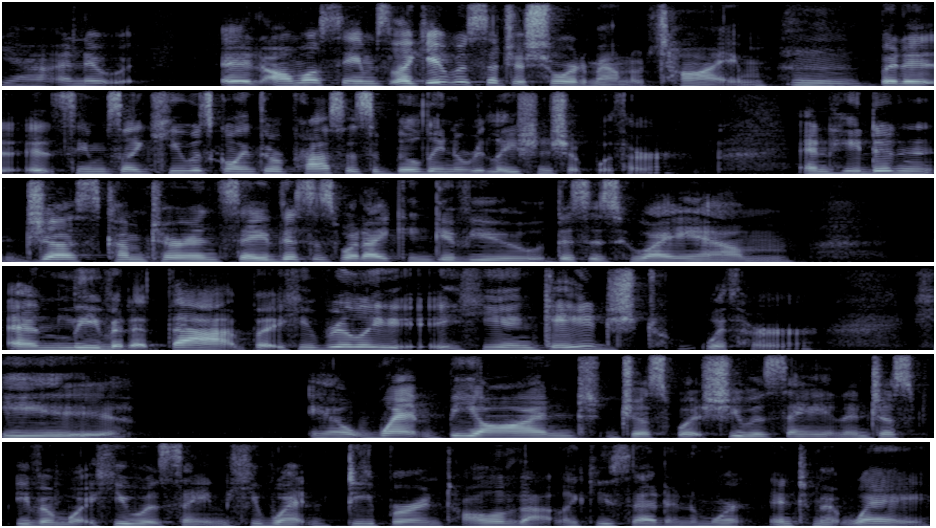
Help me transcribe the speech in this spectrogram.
Yeah, and it it almost seems like it was such a short amount of time, but it, it seems like he was going through a process of building a relationship with her. And he didn't just come to her and say, This is what I can give you, this is who I am, and leave it at that. But he really he engaged with her. He you know, went beyond just what she was saying and just even what he was saying. He went deeper into all of that, like you said, in a more intimate way.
